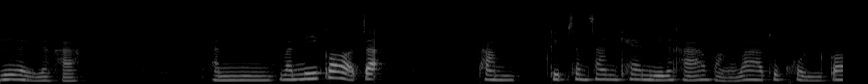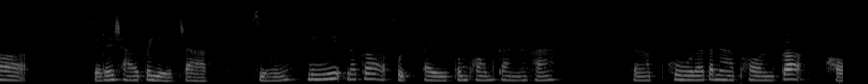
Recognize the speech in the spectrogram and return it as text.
เรื่อยๆนะคะ อันวันนี้ก็จะทำคลิปสั้นๆ แค่นี้นะคะ หวังว่าทุกคนก็จะได้ใช้ประโยชน์จากเสียงนี้แล้วก็ฝึกไปพร้อมๆกันนะคะสำหรับครูรัตนาพรก็ขอ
